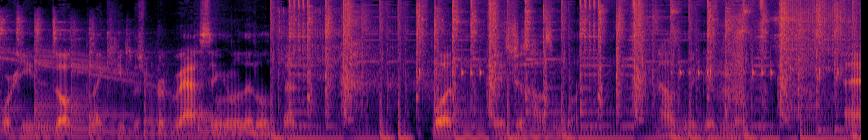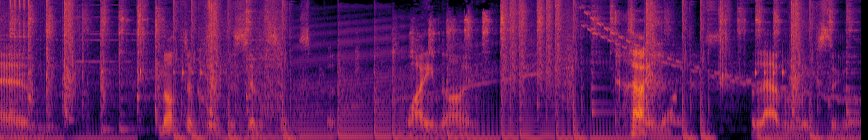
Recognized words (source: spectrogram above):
where he looked like he was progressing a little bit, but it just hasn't worked. It hasn't been good enough. Um, not to quote The Simpsons, but why now? why not 11 weeks ago?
